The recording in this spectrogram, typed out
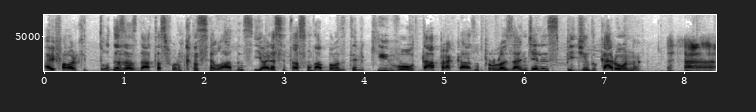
Aí falaram que todas as datas foram canceladas. E olha a situação da banda. Teve que voltar pra casa, pro Los Angeles, pedindo carona.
